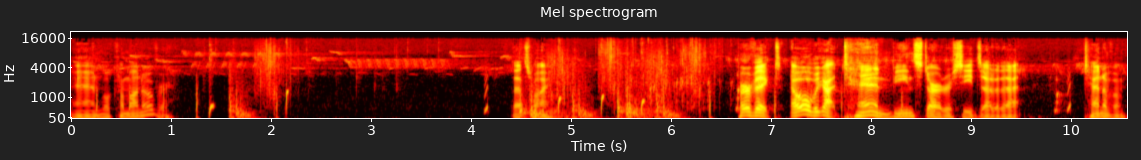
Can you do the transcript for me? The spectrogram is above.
And we'll come on over. That's why. Perfect. Oh, we got 10 bean starter seeds out of that. 10 of them.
